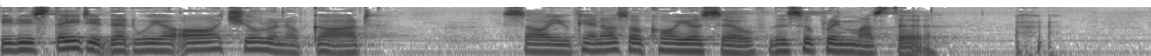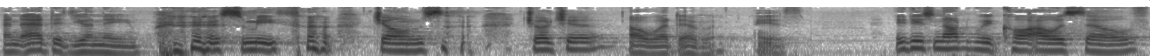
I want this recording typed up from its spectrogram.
it is stated that we are all children of God, so you can also call yourself the Supreme Master and added your name Smith, Jones, Georgia, or whatever. Yes. It is not we call ourselves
